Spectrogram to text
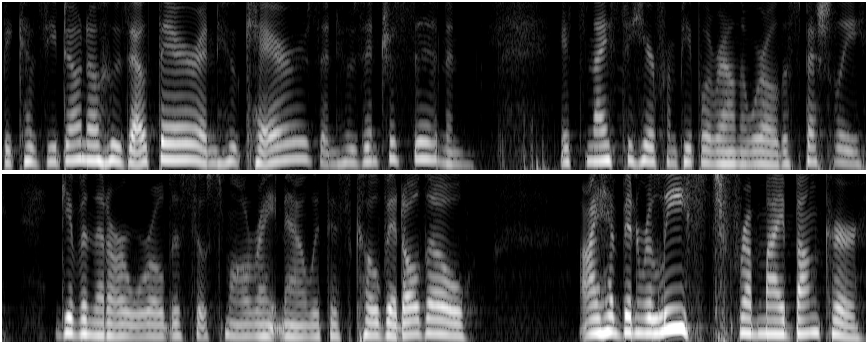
because you don't know who's out there and who cares and who's interested. And it's nice to hear from people around the world, especially given that our world is so small right now with this COVID. Although I have been released from my bunker.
